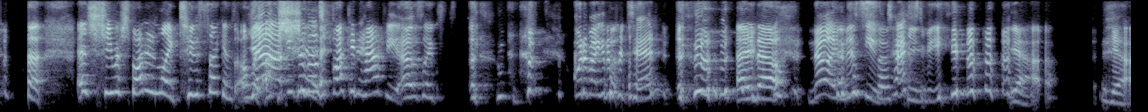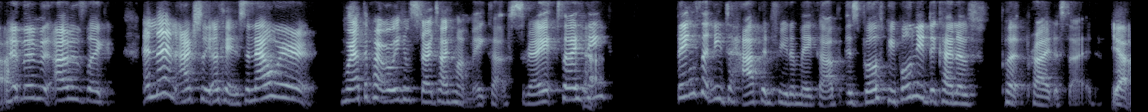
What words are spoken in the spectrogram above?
and she responded in like two seconds. Yeah, like, oh, because I was shit. fucking happy. I was like, what am I gonna pretend? I know. no, I miss you. so Text cute. me. Yeah. Yeah. and then I was like, and then actually, okay, so now we're we're at the part where we can start talking about makeups, right? So I Yeah. think things that need to happen for you to make up is both people need to kind of put pride aside. Yeah.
